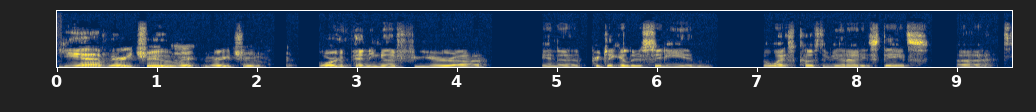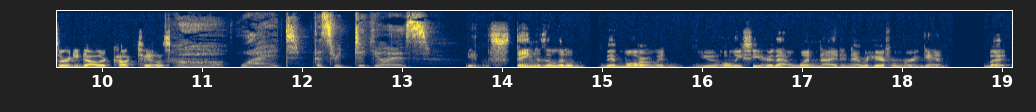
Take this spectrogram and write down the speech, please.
Yeah, very true. Very very true. Or depending if you're uh, in a particular city in the west coast of the United States, uh, thirty dollar cocktails. Oh, what? That's ridiculous. It stings a little bit more when you only see her that one night and never hear from her again. But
